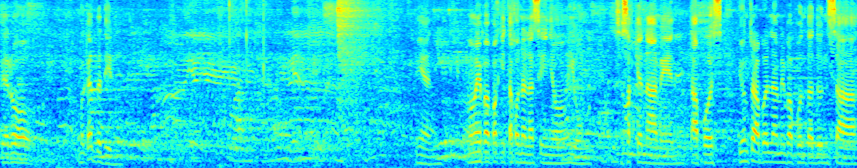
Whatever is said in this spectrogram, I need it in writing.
Pero maganda din. Ayan. Mamaya papakita ko na lang sa inyo yung sasakyan namin. Tapos, yung travel namin papunta dun sa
